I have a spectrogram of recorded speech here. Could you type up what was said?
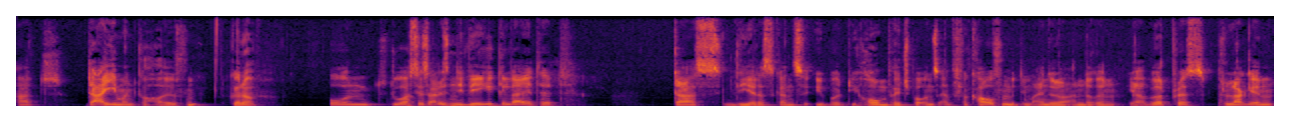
hat da jemand geholfen. genau. Und du hast jetzt alles in die Wege geleitet, dass wir das Ganze über die Homepage bei uns einfach verkaufen mit dem einen oder anderen ja, WordPress-Plugin,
